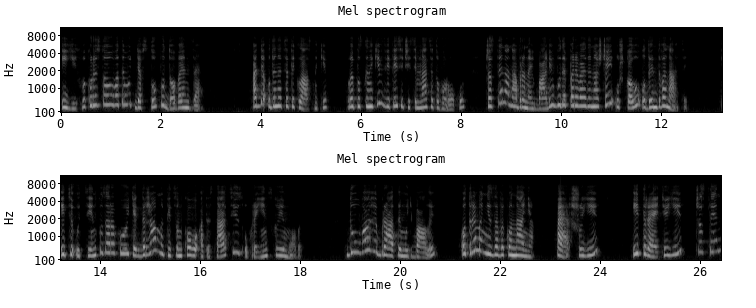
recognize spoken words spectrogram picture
і їх використовуватимуть для вступу до ВНЗ. А для 11-класників, випускників 2017 року, частина набраних балів буде переведена ще й у шкалу 1-12, і цю оцінку зарахують як державну підсумкову атестацію з української мови. До уваги братимуть бали, отримані за виконання першої і третьої частин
